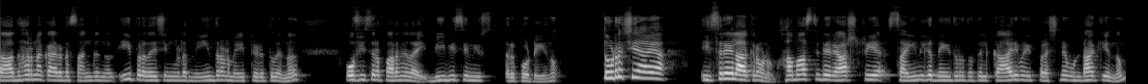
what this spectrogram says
സാധാരണക്കാരുടെ സംഘങ്ങൾ ഈ പ്രദേശങ്ങളുടെ നിയന്ത്രണം ഏറ്റെടുത്തുവെന്ന് ഓഫീസർ പറഞ്ഞതായി ബി ന്യൂസ് റിപ്പോർട്ട് ചെയ്യുന്നു. തുടർച്ചയായ ഇസ്രയേൽ ആക്രമണം ഹമാസിന്റെ രാഷ്ട്രീയ സൈനിക നേതൃത്വത്തിൽ കാര്യമായി പ്രശ്നമുണ്ടാക്കിയെന്നും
